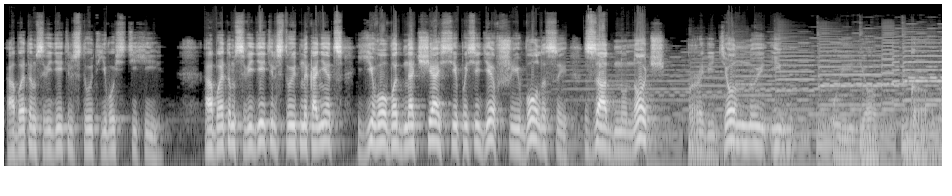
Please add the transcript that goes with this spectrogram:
Об этом свидетельствуют его стихи. Об этом свидетельствуют, наконец, его в одночасье поседевшие волосы за одну ночь, проведенную им у ее гроба.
